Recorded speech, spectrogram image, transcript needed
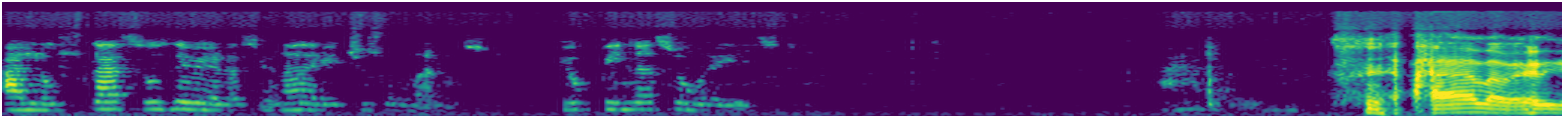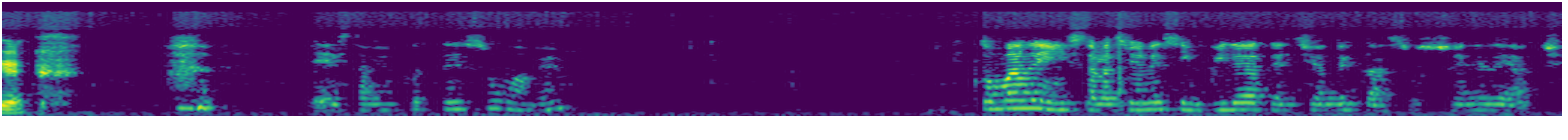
a los casos de violación a derechos humanos. ¿Qué opinas sobre esto? ah, la verga. Está bien fuerte eso, a ver. Toma de instalaciones impide atención de casos, CNDH.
